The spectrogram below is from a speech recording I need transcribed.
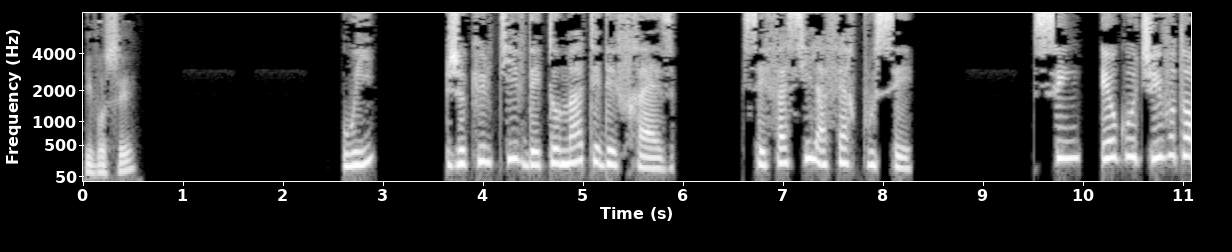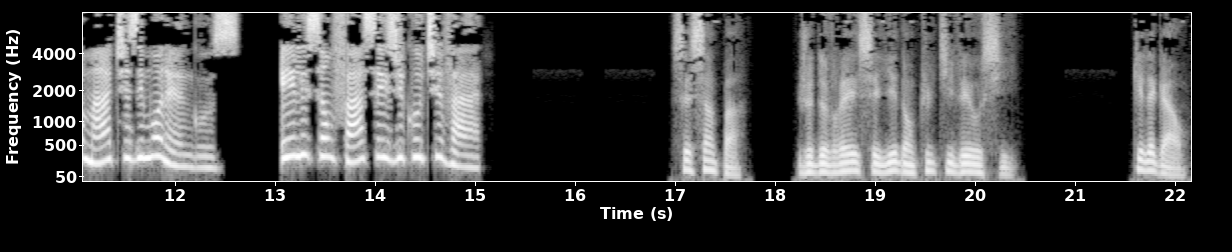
E você? Oui. Je cultive des tomates et des fraises. C'est facile à faire pousser. Sim, eu cultivo tomates e morangos. Eles são fáceis de cultivar. C'est sympa. Je devrais essayer d'en cultiver aussi. Que legal.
